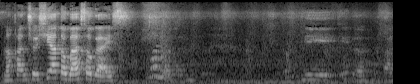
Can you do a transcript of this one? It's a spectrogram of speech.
Makan sushi atau bakso guys itu depan.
